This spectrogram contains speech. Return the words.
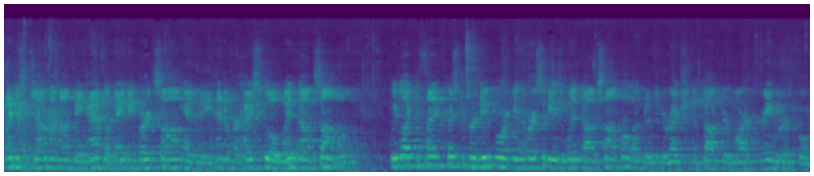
Ladies and gentlemen, on behalf of Amy Birdsong and the Hanover High School Wind Ensemble, we'd like to thank Christopher Newport University's Wind Ensemble under the direction of Dr. Mark Reimer for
